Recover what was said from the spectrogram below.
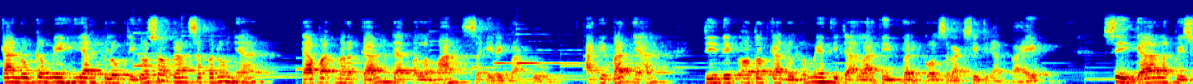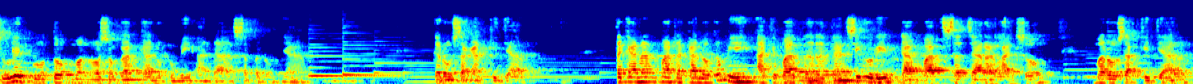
Kandung kemih yang belum dikosongkan sepenuhnya dapat meregang dan melemah seiring waktu. Akibatnya, dinding otot kandung kemih tidak lagi berkonstruksi dengan baik, sehingga lebih sulit untuk mengosongkan kandung kemih Anda sepenuhnya. Kerusakan ginjal Tekanan pada kandung kemih akibat retensi urin dapat secara langsung merusak ginjal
